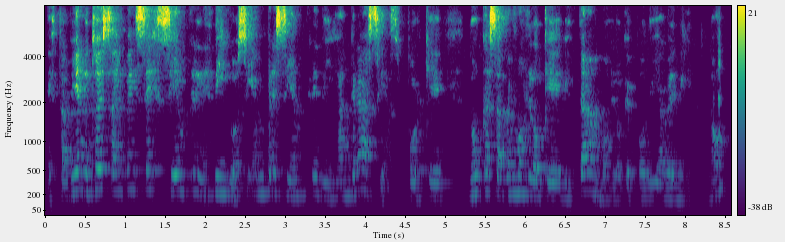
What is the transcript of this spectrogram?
Está bien, entonces hay veces, siempre les digo, siempre, siempre digan gracias, porque nunca sabemos lo que evitamos, lo que podía venir, ¿no?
